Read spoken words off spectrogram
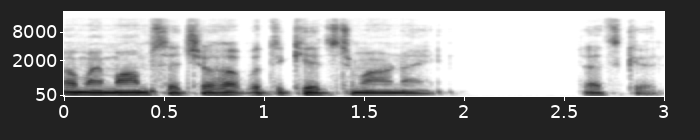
Oh, my mom said she'll help with the kids tomorrow night. That's good.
